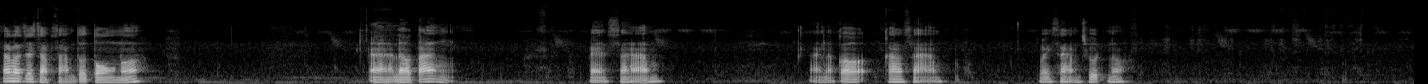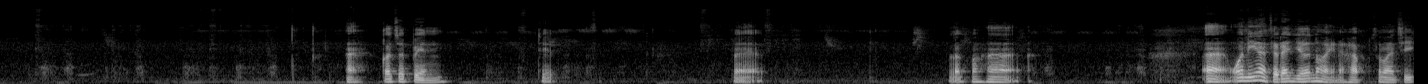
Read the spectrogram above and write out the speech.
ถ้าเราจะจับสามตัวตรงเนาะอ่าเราตั้งแปดสามอ่าแล้วก็เก้าสามไว้สามชุดเนาะอะก็จะเป็นเจ็ดแปด แล้วก็ห้าอะวันนี้อาจจะได้เยอะหน่อยนะครับ สมาชิก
